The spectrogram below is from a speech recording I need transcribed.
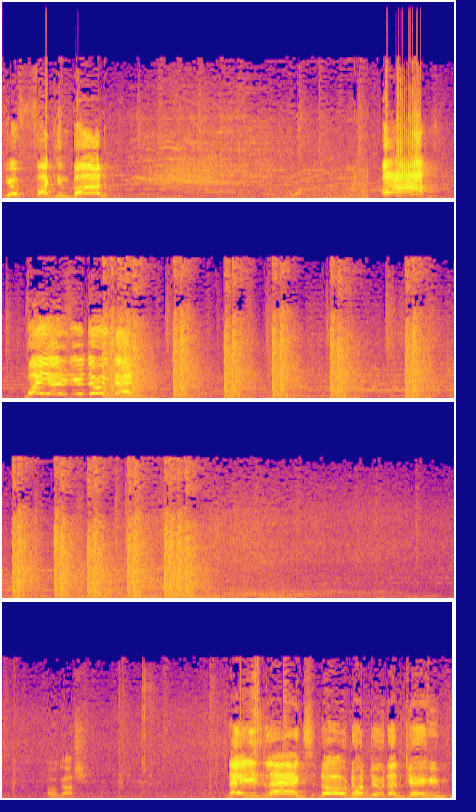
You're fucking bad! Ah! Why are you doing that? Oh gosh. Nay, his legs! No, don't do that game!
